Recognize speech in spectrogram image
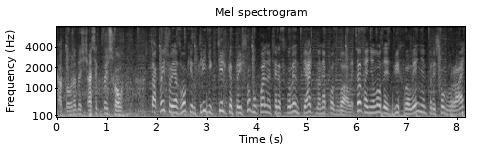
а то вже десь часик прийшов. Так, вийшов я з Walking Clinic, тільки прийшов, буквально через хвилин 5 мене позвали. Це зайняло десь 2 хвилини. Прийшов врач.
